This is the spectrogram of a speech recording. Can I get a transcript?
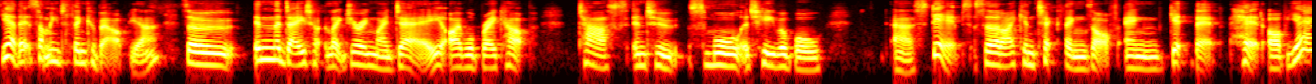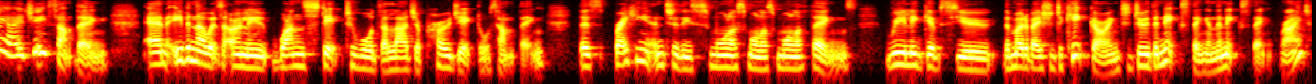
yeah, that's something to think about. Yeah. So in the day, like during my day, I will break up tasks into small, achievable uh, steps so that I can tick things off and get that hit of, yay, I achieved something. And even though it's only one step towards a larger project or something, this breaking it into these smaller, smaller, smaller things really gives you the motivation to keep going, to do the next thing and the next thing, right?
